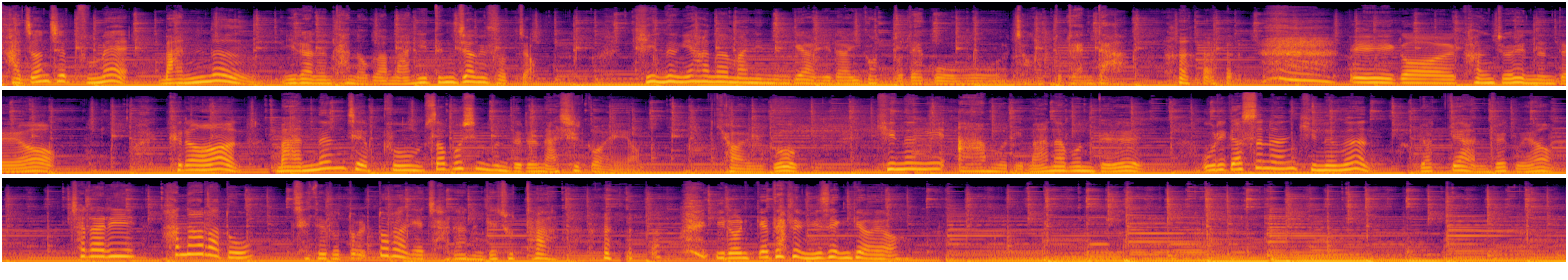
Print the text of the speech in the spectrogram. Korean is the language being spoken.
가전제품에 만능이라는 단어가 많이 등장했었죠. 기능이 하나만 있는 게 아니라 이것도 되고 저것도 된다. 이걸 강조했는데요. 그런 만능 제품 써보신 분들은 아실 거예요. 결국 기능이 아무리 많아 본들 우리가 쓰는 기능은 몇 개 안 되고요. 차라리 하나라도 제대로 똘똘하게 잘하는 게 좋다. 이런 깨달음이 생겨요.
